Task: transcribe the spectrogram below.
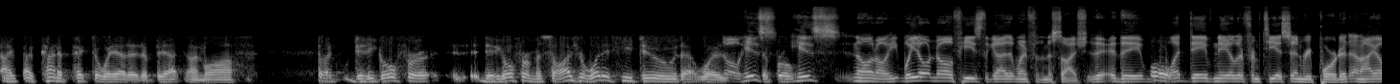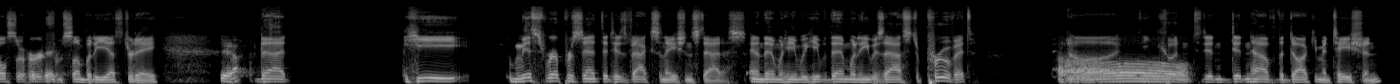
I, I've kind of picked away at it a bit. I'm off. But did he go for did he go for a massage or what did he do that was no his his no no he, we don't know if he's the guy that went for the massage the, the oh. what Dave Naylor from TSN reported and I also heard okay. from somebody yesterday yeah that he misrepresented his vaccination status and then when he, he then when he was asked to prove it uh, oh. he couldn't didn't didn't have the documentation,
